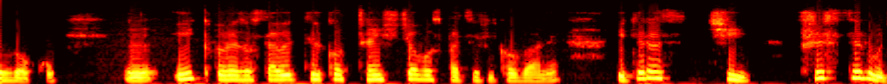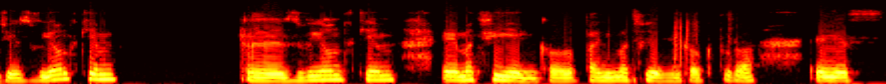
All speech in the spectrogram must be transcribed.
roku y, i które zostały tylko częściowo spacyfikowane. I teraz ci wszyscy ludzie, z wyjątkiem y, z wyjątkiem Matwiejenko, pani Matwiejenko, która jest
